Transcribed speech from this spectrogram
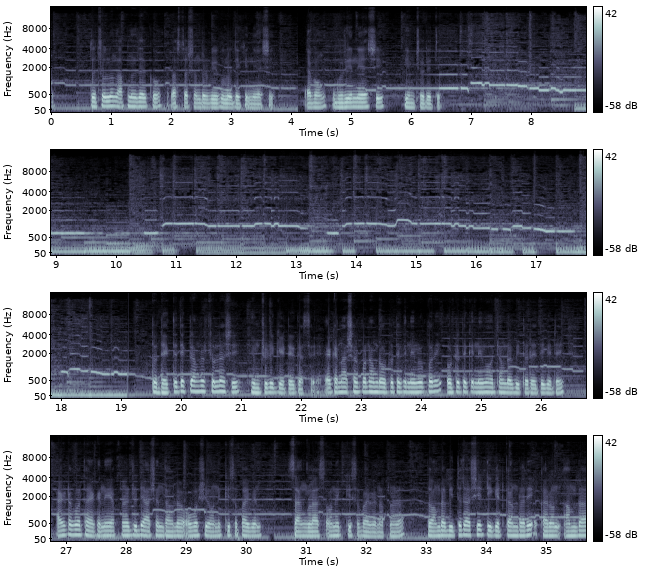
তো চলুন আপনাদেরকেও রাস্তার সুন্দর বিয়েগুলো দেখে নিয়ে আসি। এবং ঘুরিয়ে নিয়ে আসি হিমচুরিতে তো দেখতে দেখতে আমরা চলে আসি হিমচুরি গেটের কাছে। এখানে আসার পরে আমরা অটো থেকে নেমে পড়ি। অটো থেকে নেমে হচ্ছে আমরা ভিতরের দিকে যাই। আরেকটা কথা, এখানে আপনারা যদি আসেন তাহলে অবশ্যই অনেক কিছু পাইবেন। সানগ্লাস, অনেক কিছু পাইবেন আপনারা। তো আমরা ভিতরে আসি টিকিট কাউন্টারে, কারণ আমরা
